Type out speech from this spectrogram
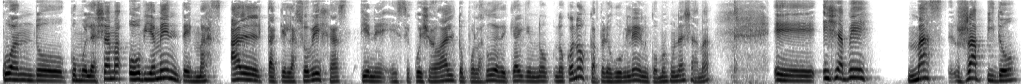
cuando, como la llama obviamente es más alta que las ovejas, tiene ese cuello alto por las dudas de que alguien no, conozca, pero googleen cómo es una llama, eh, ella ve más rápido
